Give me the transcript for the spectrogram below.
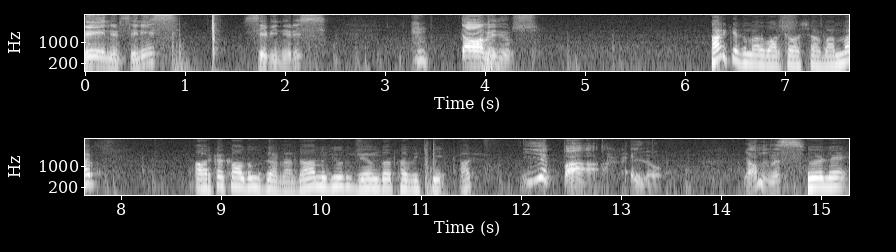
beğenirseniz seviniriz. Devam ediyoruz. Herkese merhaba arkadaşlar ben Mert. Arka kaldığımız yerden devam ediyoruz. Yanında tabii ki var. Yeppa, hello. Yalnız Böyle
